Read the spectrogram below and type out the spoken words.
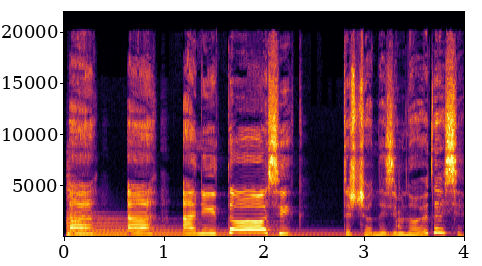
А, а, Анітосік. Ти що, не зі мною досі?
